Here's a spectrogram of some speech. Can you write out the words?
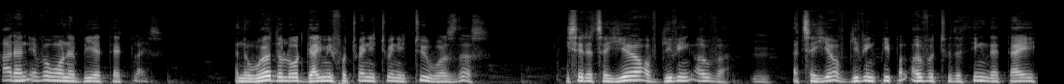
I don't ever want to be at that place. And the word the Lord gave me for 2022 was this He said, It's a year of giving over. Mm. It's a year of giving people over to the thing that they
